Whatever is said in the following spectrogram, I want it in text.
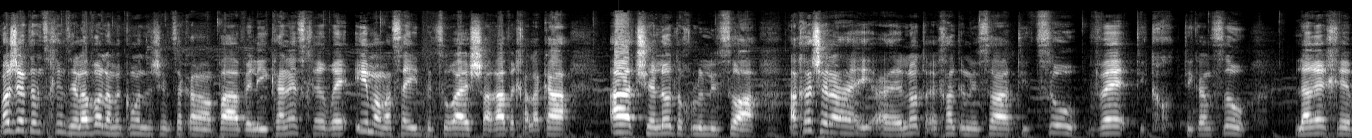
מה שאתם צריכים זה לבוא למקום הזה שנמצא כאן במפה ולהיכנס חבר'ה עם המשאית בצורה ישרה וחלקה עד שלא תוכלו לנסוע. אחרי שלא יכלתם לנסוע תצאו ותיכנסו לרכב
